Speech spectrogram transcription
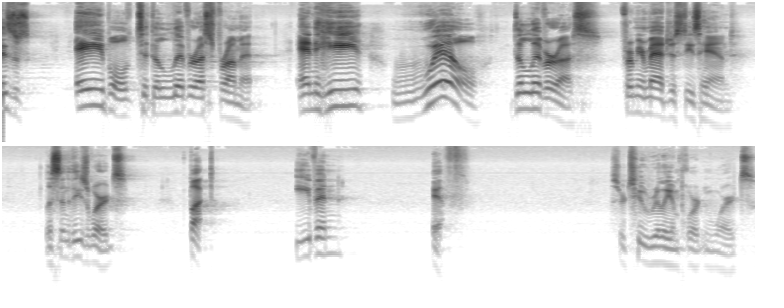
is able to deliver us from it. And he will deliver us from your majesty's hand. Listen to these words. But even if. Those are two really important words.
